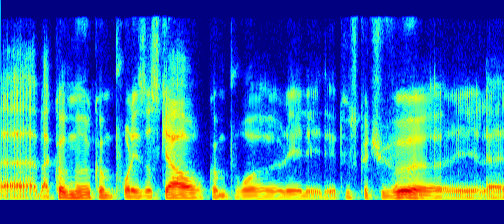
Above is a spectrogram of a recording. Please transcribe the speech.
euh, bah, comme comme pour les Oscars ou comme pour euh, tout ce que tu veux, euh,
